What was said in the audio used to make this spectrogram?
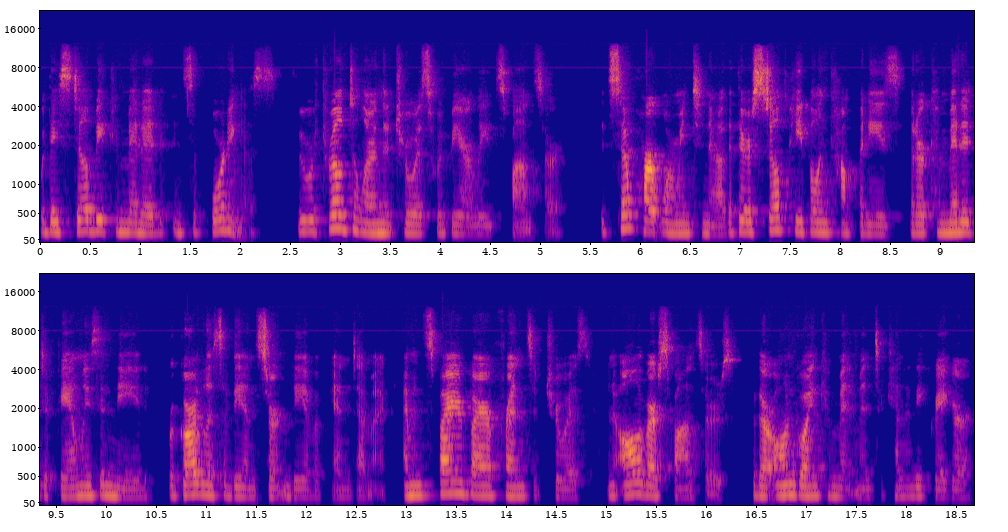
Would they still be committed in supporting us? We were thrilled to learn that Truist would be our lead sponsor. It's so heartwarming to know that there are still people and companies that are committed to families in need, regardless of the uncertainty of a pandemic. I'm inspired by our friends at Truist and all of our sponsors for their ongoing commitment to Kennedy Krieger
